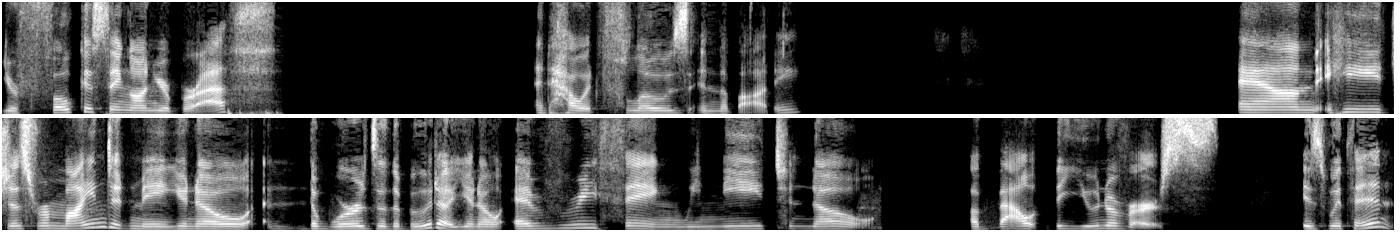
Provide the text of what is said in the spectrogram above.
You're focusing on your breath and how it flows in the body. And he just reminded me, you know, the words of the Buddha, you know, everything we need to know about the universe is within.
